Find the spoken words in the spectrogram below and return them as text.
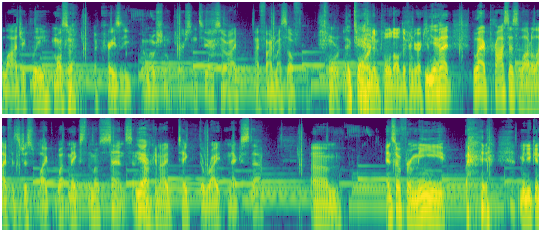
logically. I'm also a crazy emotional person too, so I, I find myself torn, okay. torn and pulled all different directions. Yeah. But the way I process a lot of life is just like what makes the most sense and yeah. how can I take the right next step. Um, and so for me, I mean, you can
